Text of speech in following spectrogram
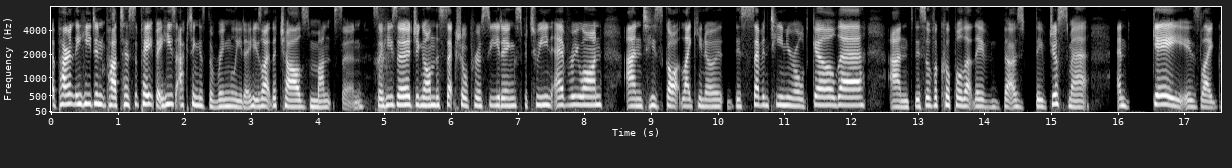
Apparently, he didn't participate, but he's acting as the ringleader. He's like the Charles Manson. So he's urging on the sexual proceedings between everyone. And he's got, like, you know, this 17 year old girl there and this other couple that they've, that has, they've just met. And Gay is like,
